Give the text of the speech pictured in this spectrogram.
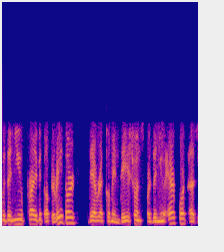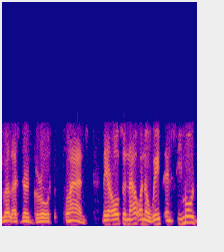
with the new private operator their recommendations for the new airport as well as their growth plans. They are also now on a wait and see mode,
